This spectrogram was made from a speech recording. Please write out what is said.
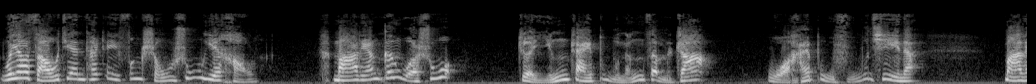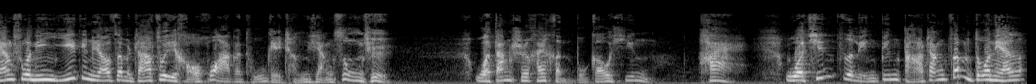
我要早见他这封手书也好了。马良跟我说。这营寨不能这么扎，我还不服气呢。马良说：“您一定要这么扎，最好画个图给丞相送去。”我当时还很不高兴啊！嗨，我亲自领兵打仗这么多年了，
